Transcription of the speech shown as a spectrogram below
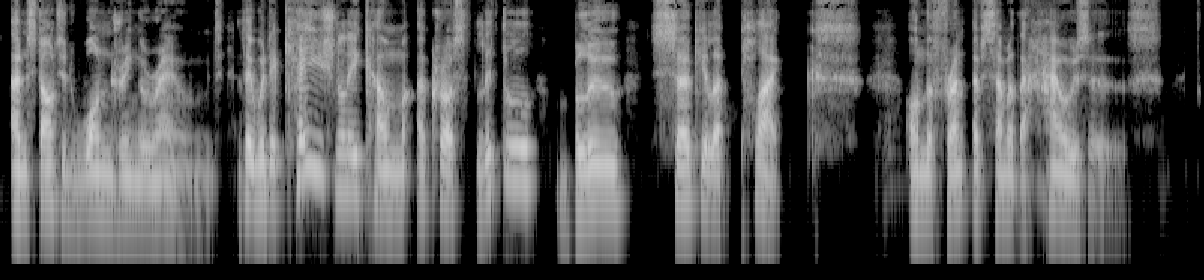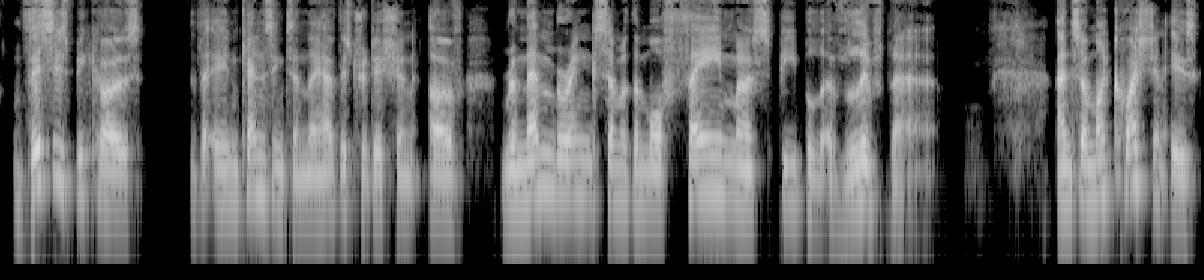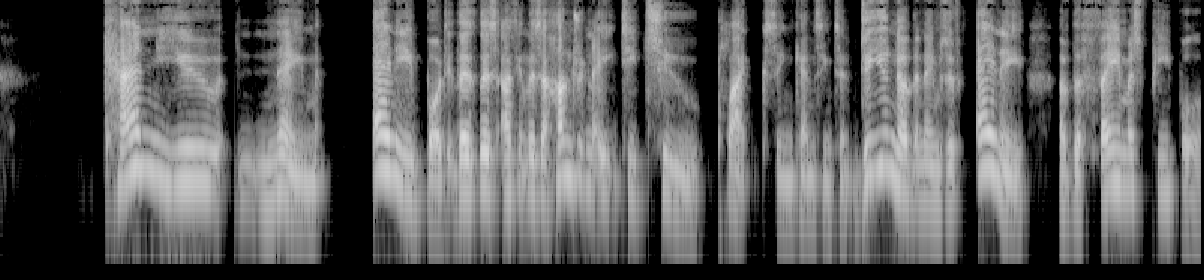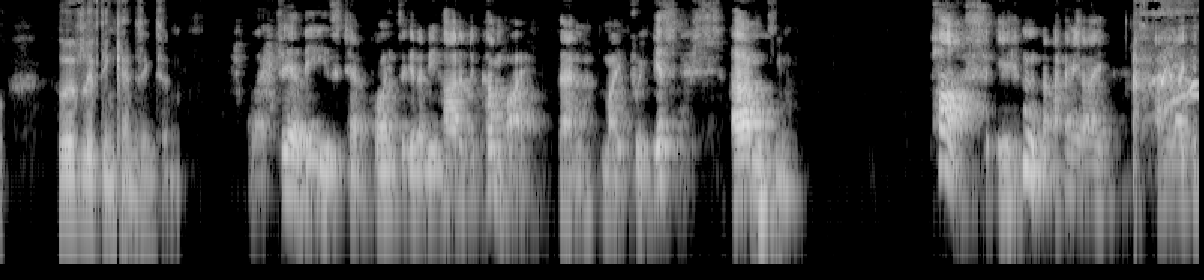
and started wandering around, they would occasionally come across little blue circular plaques on the front of some of the houses. This is because the, in Kensington they have this tradition of remembering some of the more famous people that have lived there. And so my question is can you name anybody there's, there's i think there's 182 plaques in kensington do you know the names of any of the famous people who have lived in kensington Well, I fear these 10 points are going to be harder to come by than my previous. Um, pass. I mean, I, I mean, I could,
